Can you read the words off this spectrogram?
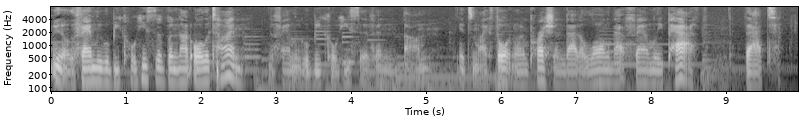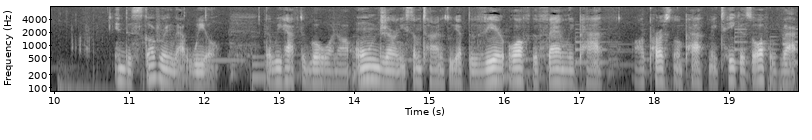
you know, the family will be cohesive, but not all the time. The family will be cohesive, and um, it's my thought or impression that along that family path, that in discovering that wheel, that we have to go on our own journey. Sometimes we have to veer off the family path. Our personal path may take us off of that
